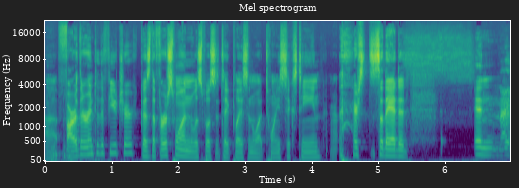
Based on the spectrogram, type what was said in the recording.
uh, farther into the future. Because the first one was supposed to take place in what 2016, so they had to. In 19.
